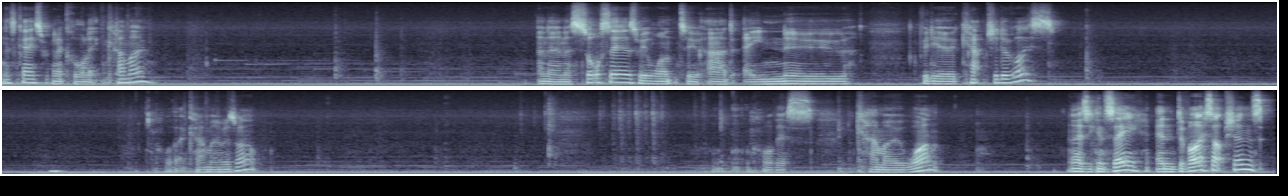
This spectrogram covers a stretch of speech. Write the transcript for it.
In this case we're going to call it camo. And then as sources we want to add a new video capture device. Call that camo as well. This camo 1. As you can see in device options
